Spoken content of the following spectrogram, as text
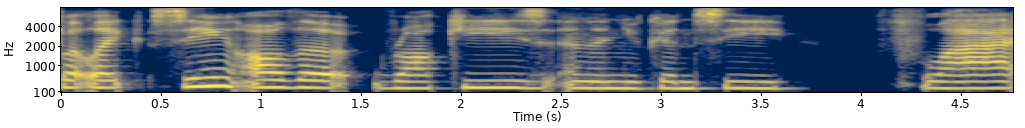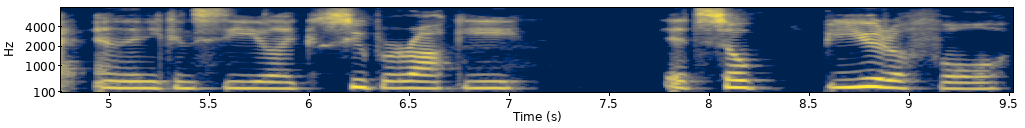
but like seeing all the Rockies and then you can see flat and then you can see like super rocky. It's so beautiful.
